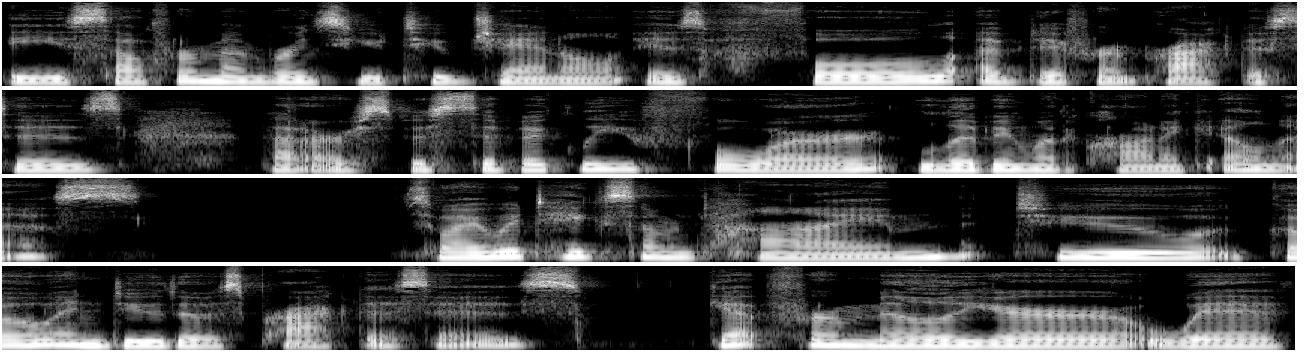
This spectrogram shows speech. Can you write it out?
the Self Remembrance YouTube channel is full of different practices that are specifically for living with chronic illness. So I would take some time to go and do those practices. Get familiar with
